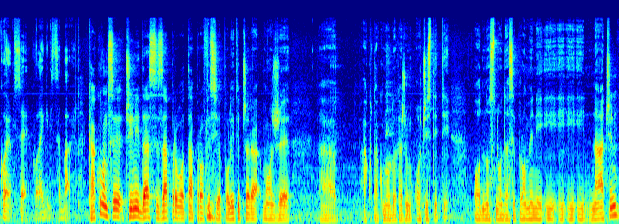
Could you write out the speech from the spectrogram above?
kojom se koleginica bavila. Kako vam se čini da se zapravo ta profesija političara može, ako tako mogu da kažem, očistiti, odnosno da se promeni i način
